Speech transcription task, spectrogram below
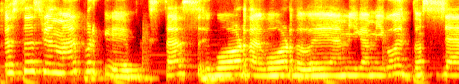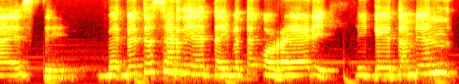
tú estás bien mal porque estás gorda, gordo, eh, amiga, amigo, entonces ya, este, vete a hacer dieta y vete a correr y, y que también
